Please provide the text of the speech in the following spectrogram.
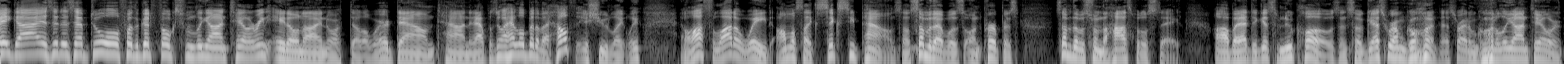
Hey guys, it is Abdul for the good folks from Leon Tailoring, 809 North Delaware, downtown Indianapolis. You know, I had a little bit of a health issue lately and I lost a lot of weight, almost like 60 pounds. Now, some of that was on purpose, some of that was from the hospital stay. Uh, but I had to get some new clothes. And so, guess where I'm going? That's right, I'm going to Leon Tailoring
